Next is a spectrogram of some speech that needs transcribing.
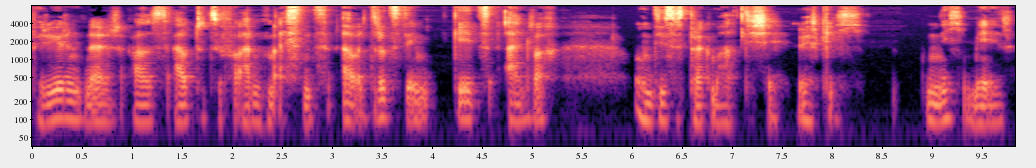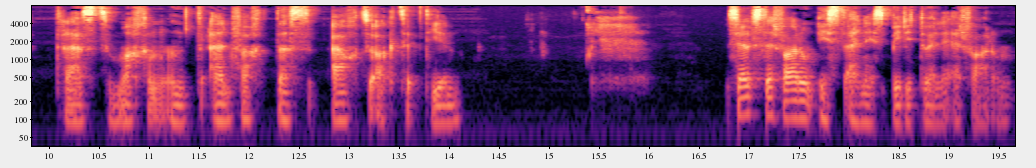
berührender als Auto zu fahren meistens. Aber trotzdem geht's einfach um dieses Pragmatische, wirklich nicht mehr draus zu machen und einfach das auch zu akzeptieren. Selbsterfahrung ist eine spirituelle Erfahrung.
